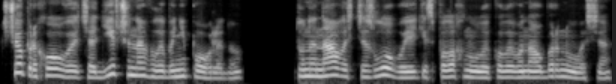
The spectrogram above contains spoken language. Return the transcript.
що приховує ця дівчина в глибині погляду, ту ненависть і злобу, які спалахнули, коли вона обернулася.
